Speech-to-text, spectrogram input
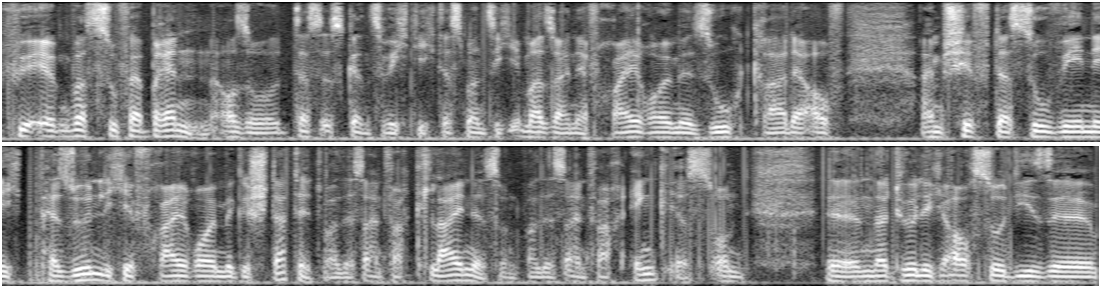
für irgendwas zu verbrennen. Also das ist ganz wichtig, dass man sich immer seine Freiräume sucht, gerade auf einem Schiff, das so wenig persönliche Freiräume gestattet, weil es einfach klein ist und weil es einfach eng ist und äh, natürlich auch so diese äh,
